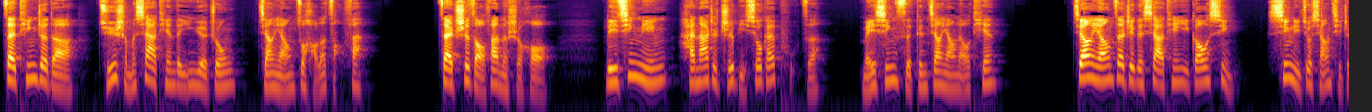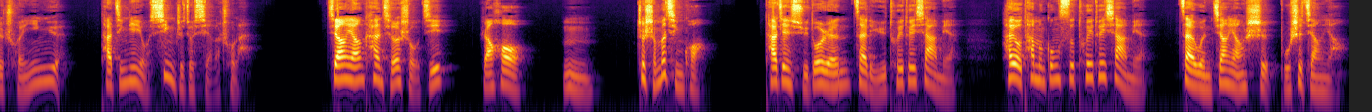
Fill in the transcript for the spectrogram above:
在听着的“举什么夏天”的音乐中，江阳做好了早饭。在吃早饭的时候，李清明还拿着纸笔修改谱子，没心思跟江阳聊天。江阳在这个夏天一高兴，心里就想起这纯音乐，他今天有兴致就写了出来。江阳看起了手机，然后，嗯，这什么情况？他见许多人在鲤鱼推推下面，还有他们公司推推下面，在问江阳是不是江阳，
